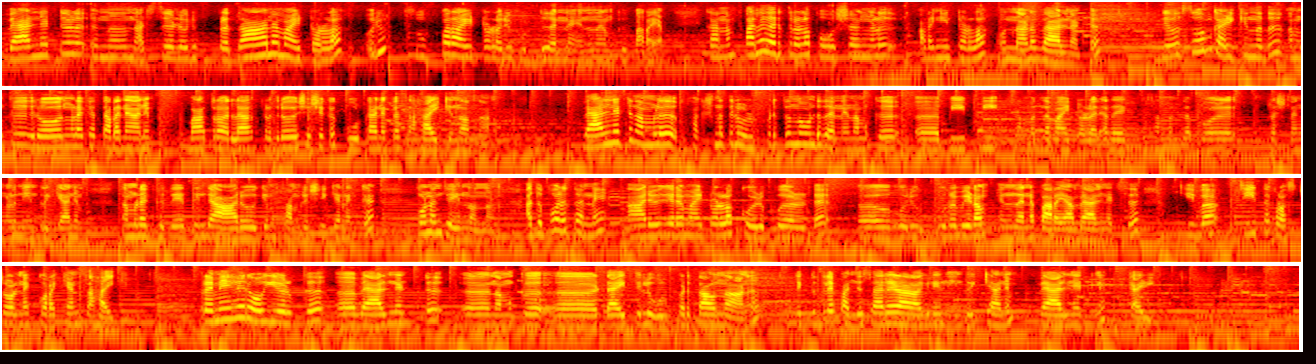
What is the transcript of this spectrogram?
വാൽനട്ടുകൾ എന്നത് നട്ട്സുകളിലെ ഒരു പ്രധാനമായിട്ടുള്ള ഒരു സൂപ്പർ ആയിട്ടുള്ള ഒരു ഫുഡ് തന്നെ എന്ന് നമുക്ക് പറയാം. കാരണം പലതരത്തിലുള്ള പോഷകങ്ങൾ അടങ്ങിയിട്ടുള്ള ഒന്നാണ് വാൽനട്ട്. ദിവസവും കഴിക്കുന്നത് നമുക്ക് രോഗങ്ങളൊക്കെ തടയാനും മാത്രമല്ല പ്രതിരോധശേഷിയൊക്കെ കൂട്ടാനൊക്കെ സഹായിക്കുന്ന ഒന്നാണ്. വാൽനട്ട് നമ്മൾ ഭക്ഷണത്തിൽ ഉൾപ്പെടുത്തുന്നതുകൊണ്ട് തന്നെ നമുക്ക് ബി പി സംബന്ധമായിട്ടുള്ള അതായത് സംബന്ധ പോലെ പ്രശ്നങ്ങൾ നിയന്ത്രിക്കാനും നമ്മുടെ ഹൃദയത്തിന്റെ ആരോഗ്യം സംരക്ഷിക്കാനൊക്കെ ഗുണം ചെയ്യുന്ന ഒന്നാണ്. അതുപോലെ തന്നെ ആരോഗ്യകരമായിട്ടുള്ള കൊഴുപ്പുകളുടെ ഒരു ഉറവിടം എന്ന് തന്നെ പറയാം വാൽനട്ട്സ്. ഇവ ചീത്ത കൊളസ്ട്രോളിനെ കുറയ്ക്കാൻ സഹായിക്കും. പ്രമേഹ രോഗികൾക്ക് വാൽനട്ട് നമുക്ക് ഡയറ്റിൽ ഉൾപ്പെടുത്താവുന്നതാണ്. രക്തത്തിലെ പഞ്ചസാരയുടെ അളവിനെ നിയന്ത്രിക്കാനും വാലിനെറ്റിന് കഴിയും.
